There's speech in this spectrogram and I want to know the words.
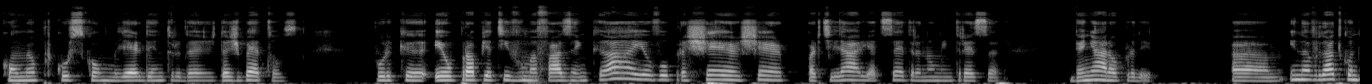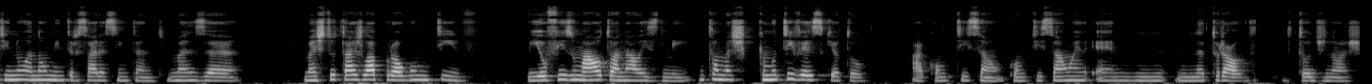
com o meu percurso como mulher dentro das, das battles. Porque eu própria tive uma fase em que, ah, eu vou para share, share, partilhar e etc. Não me interessa ganhar ou perder. Um, e na verdade continua a não me interessar assim tanto. Mas, uh, mas tu estás lá por algum motivo. E eu fiz uma autoanálise de mim. Então, mas que motivo é esse que eu estou? à competição. Competição é, é natural de, de, todos nós,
